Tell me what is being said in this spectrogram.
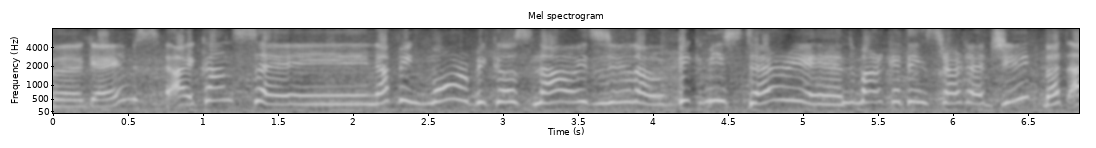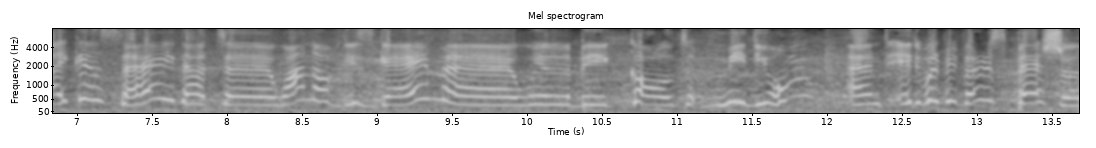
uh, games. I can't say nothing more because now it's you know big mystery and marketing strategy. But I can say that uh, one of these game uh, will be called Medium and it will be very special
